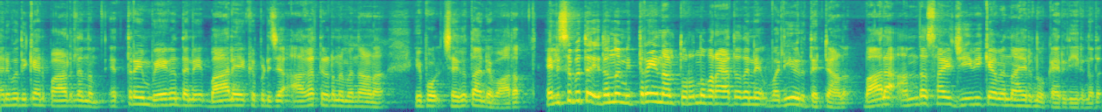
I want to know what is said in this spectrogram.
അനുവദിക്കാൻ പാടില്ലെന്നും എത്രയും വേഗം തന്നെ ബാലയൊക്കെ പിടിച്ച് അകത്തിടണമെന്നാണ് ഇപ്പോൾ ചെകുത്താന്റെ വാദം. എലിസബത്ത് ഇതൊന്നും ഇത്രയും നാൾ തുറന്നു തന്നെ വലിയൊരു തെറ്റാണ്. ബാല അന്തസ്സായി ജീവിക്കാമെന്നായിരുന്നു കരുതിയിരുന്നത്.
